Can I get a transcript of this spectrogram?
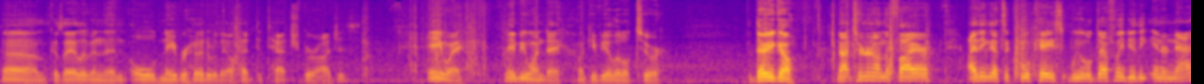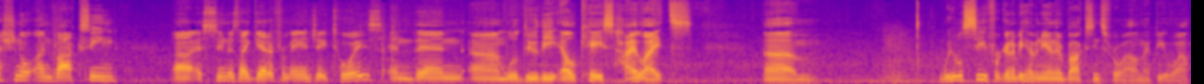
because um, I live in an old neighborhood where they all had detached garages. Anyway, maybe one day I'll give you a little tour. But there you go. Not turning on the fire. I think that's a cool case. We will definitely do the international unboxing uh, as soon as I get it from A&J Toys, and then um, we'll do the L case highlights. Um, we will see if we're going to be having any other unboxings for a while. It might be a while.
